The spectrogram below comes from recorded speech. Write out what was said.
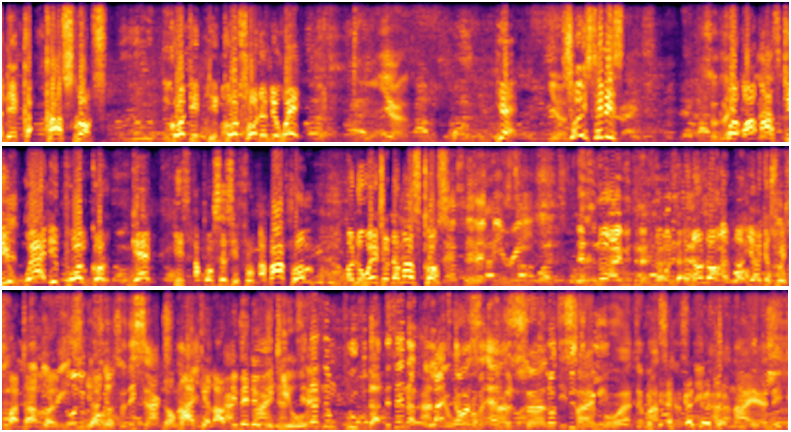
and they ca- cast lots, God did, did God show them the way? Yeah. Yeah. Yeah. So it's finished. So let, Well, I'm let- asking you, where did Paul go, get his apostleship from? Apart from on the way to Damascus. let me read. There's no eyewitness. No one is there. No, no, no, you're just wasting my time. Let me You're read. just, So this is Acts no, Michael, I'll Acts debate 9 with you. It doesn't prove that. They say that And light there comes from heaven. a certain not physically. disciple at Damascus named Ananias, and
